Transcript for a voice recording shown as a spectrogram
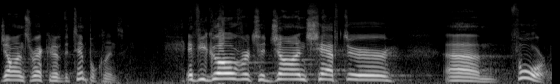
John's record of the temple cleansing. If you go over to John chapter um, 4,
